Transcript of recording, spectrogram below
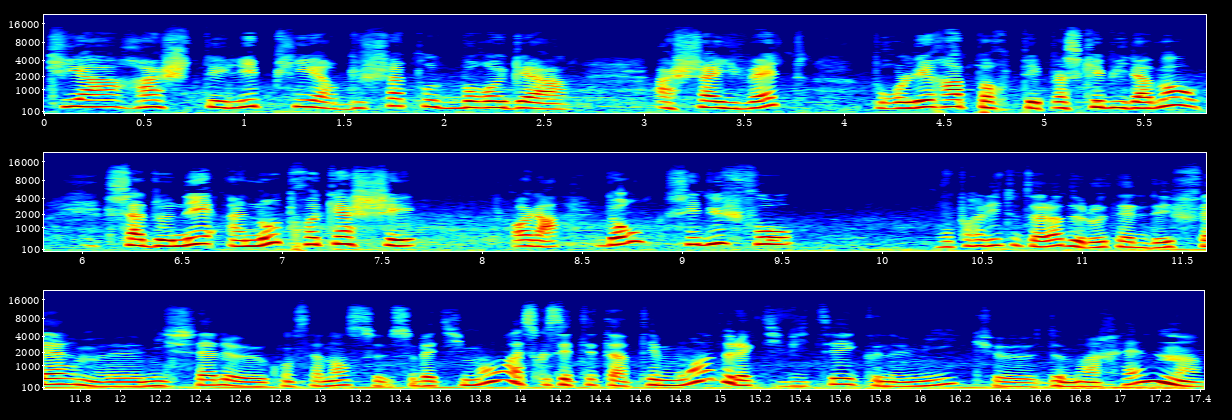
qui a racheté les pierres du château de Beauregard à Chaivette pour les rapporter. Parce qu'évidemment, ça donnait un autre cachet. Voilà. Donc, c'est du faux. Vous parliez tout à l'heure de l'hôtel des fermes, euh, Michel, euh, concernant ce, bâtiment. Est-ce que c'était un témoin de l'activité économique euh, de Marennes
